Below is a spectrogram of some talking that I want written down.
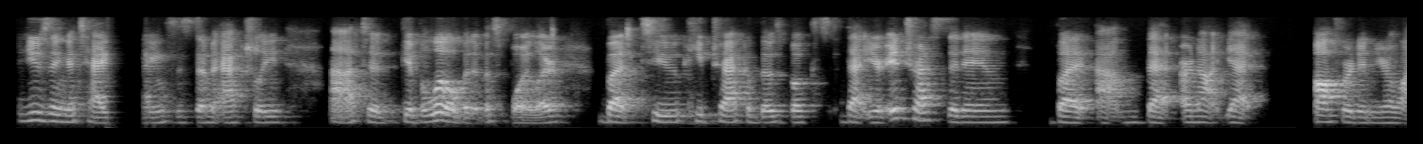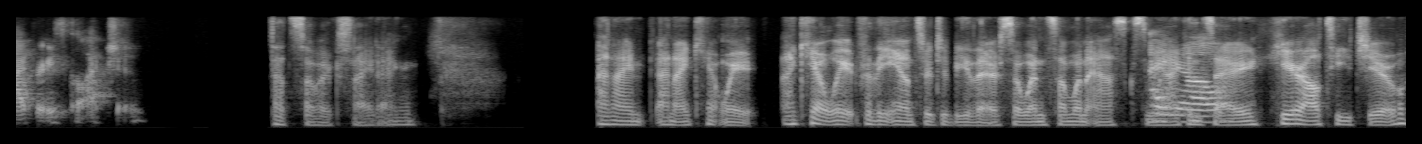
using a tagging system actually uh, to give a little bit of a spoiler, but to keep track of those books that you're interested in, but um, that are not yet offered in your library's collection. That's so exciting. And I and I can't wait I can't wait for the answer to be there. So when someone asks me, I, I can say, "Here, I'll teach you."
